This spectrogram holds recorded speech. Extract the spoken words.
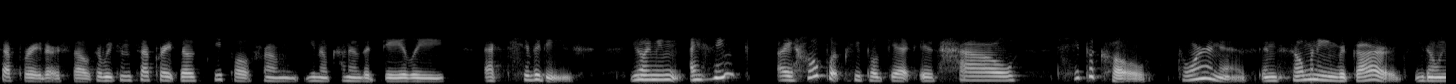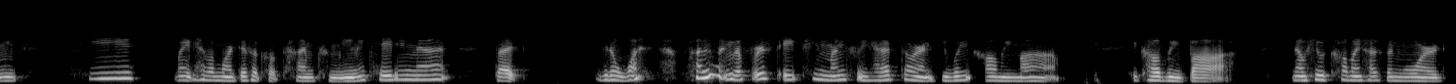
separate ourselves or we can separate those people from, you know, kind of the daily activities. You know, I mean, I think, I hope what people get is how typical Thorin is in so many regards. You know, I mean, he might have a more difficult time communicating that. But, you know, one, one thing, the first 18 months we had Thorin, he wouldn't call me mom. He called me Ba. Now, he would call my husband Ward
